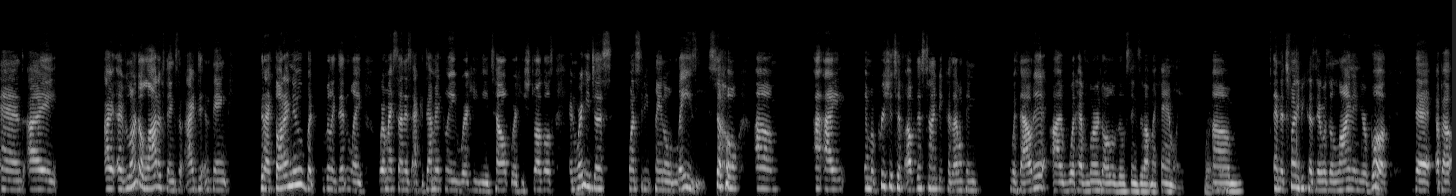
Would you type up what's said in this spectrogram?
And I, I, I've learned a lot of things that I didn't think that I thought I knew, but really didn't like where my son is academically, where he needs help, where he struggles, and where he just wants to be plain old lazy. So um, I, I am appreciative of this time because I don't think without it I would have learned all of those things about my family. Right. Um, and it's funny because there was a line in your book that about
